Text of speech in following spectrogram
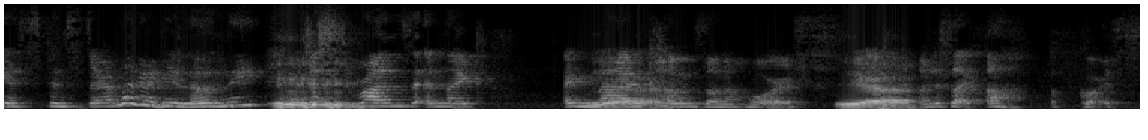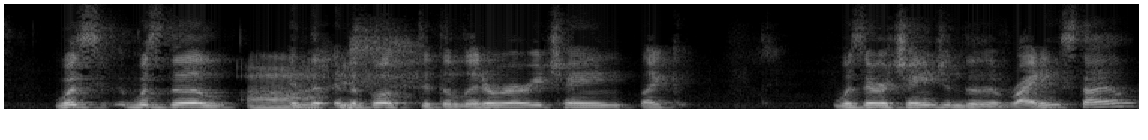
be a spinster. I'm not gonna be lonely. And just runs and like a man Yeah. comes on a horse. Yeah. I'm just like, ah, of course. Was was the Uh, in the in the book did the literary chain like was there a change in the writing style?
